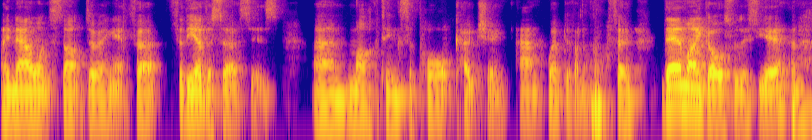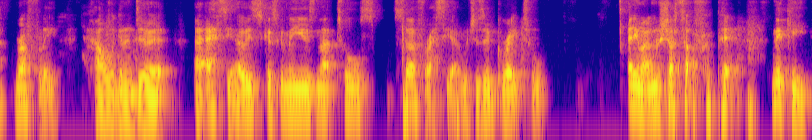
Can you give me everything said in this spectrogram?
I now want to start doing it for, for the other services. Um, marketing support, coaching, and web development. So they're my goals for this year, and roughly how we're going to do it uh, SEO is just going to be using that tool Surfer SEO, which is a great tool. Anyway, I'm going to shut up for a bit. Nicky,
